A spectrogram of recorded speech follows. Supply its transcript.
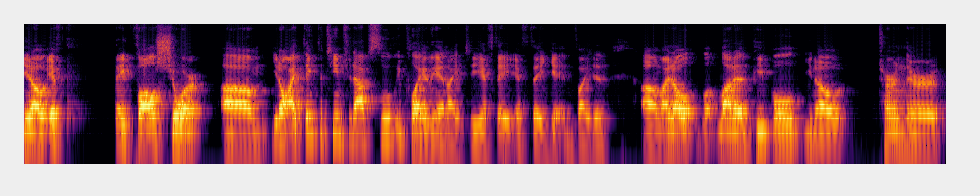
you know, if they fall short, um, you know, I think the team should absolutely play in the NIT if they if they get invited. Um, I know a lot of people, you know, turn their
